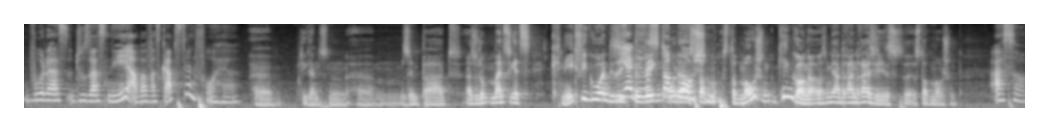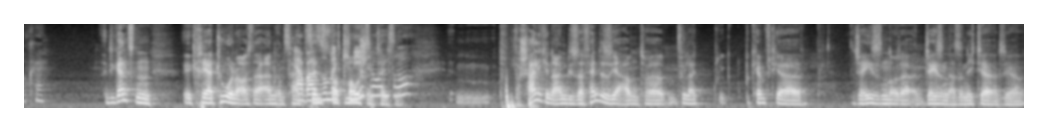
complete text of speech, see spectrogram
wo das, du sagst, nee, aber was gab's denn vorher? Äh, die ganzen ähm, Simbad. Also du meinst du jetzt Knetfiguren, die sich Ja, bewegen oder Stop-Motion. Stop-? King Kong aus dem Jahr 33 ist Stop-Motion. Ach so, okay. Die ganzen Kreaturen aus einer anderen Zeit aber sind so mit Knete und so? Wahrscheinlich in einem dieser Fantasy-Abenteuer. Vielleicht bekämpft ja Jason oder Jason, also nicht der, der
